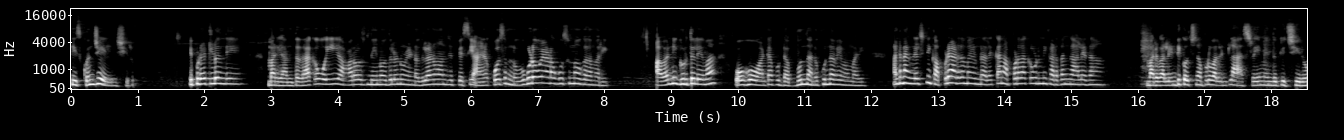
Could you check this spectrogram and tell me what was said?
తీసుకొని జైలు వేసిరు ఇప్పుడు ఎట్లుంది? మరి అంత దాకా పోయి ఆ రోజు నేను వదలను నేను వదలను అని చెప్పేసి ఆయన కోసం నువ్వు కూడా పోయి ఆడ కూర్చున్నావు కదా మరి. అవన్నీ గుర్తులేమా ఓహో అంటే అప్పుడు డబ్బు ఉంది అనుకున్నావేమో మరి. అంటే నాకు తెలిసి నీకు అప్పుడే అర్థమై ఉండాలి కానీ అప్పటిదాకా కూడా నీకు అర్థం కాలేదా? మరి వాళ్ళ ఇంటికి వచ్చినప్పుడు వాళ్ళ ఇంట్లో ఆశ్రయం ఎందుకు ఇచ్చిరు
